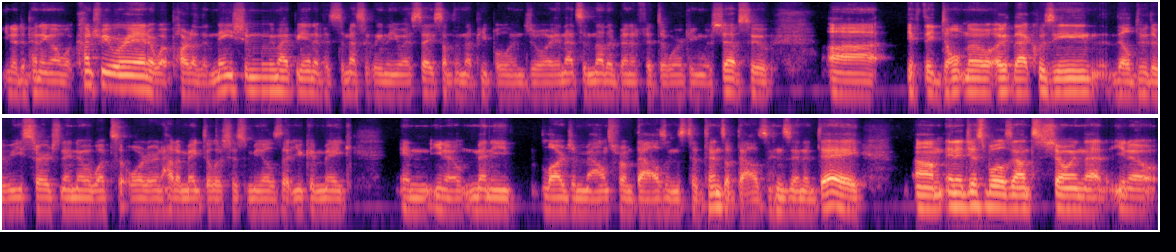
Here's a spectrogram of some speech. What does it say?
you know, depending on what country we're in or what part of the nation we might be in, if it's domestically in the USA, something that people enjoy. And that's another benefit to working with chefs who, uh, if they don't know uh, that cuisine, they'll do the research and they know what to order and how to make delicious meals that you can make in you know many large amounts from thousands to tens of thousands in a day. Um, and it just boils down to showing that you know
